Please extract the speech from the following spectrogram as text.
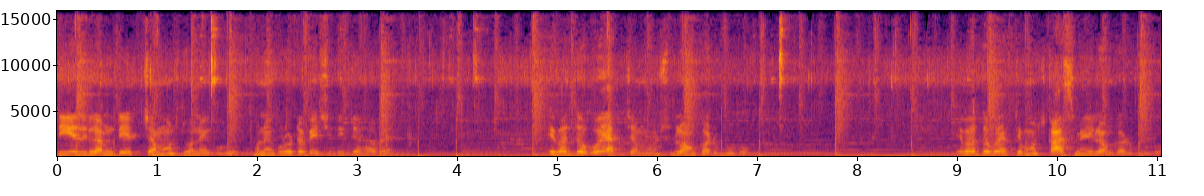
দিয়ে দিলাম দেড় চামচ ধনে গুঁড়ো। ধনে গুঁড়োটা বেশি দিতে হবে। এবার দেবো এক চামচ লঙ্কার গুঁড়ো। এবার দেবো এক চামচ কাশ্মীরি লঙ্কার গুঁড়ো।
